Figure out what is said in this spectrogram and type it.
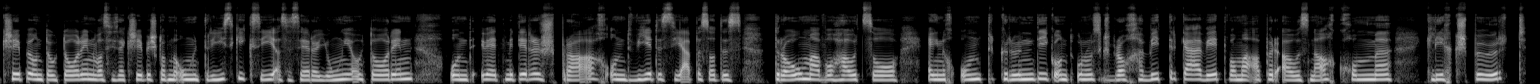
geschrieben und die Autorin, was sie geschrieben hat, ist glaube ich noch unter 30 gewesen, also sehr eine junge Autorin und mit ihrer Sprache und wie das sie eben so das Trauma, wo halt so eigentlich untergründig und unausgesprochen mhm. weitergegeben wird, wo man aber als Nachkommen gleich spürt,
